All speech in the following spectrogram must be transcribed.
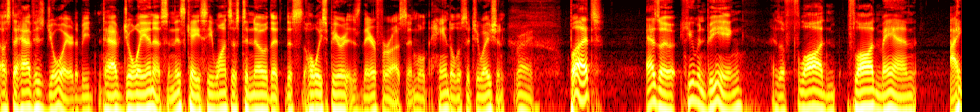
us to have his joy or to be to have joy in us. In this case, he wants us to know that this Holy Spirit is there for us and will handle the situation. Right. But as a human being, as a flawed flawed man, I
